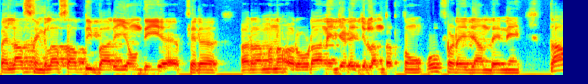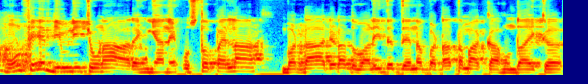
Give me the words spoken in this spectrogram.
ਪਹਿਲਾਂ ਸਿੰਗਲਾ ਸਾਹਿਬ ਦੀ ਬਾਰੀ ਆਉਂਦੀ ਹੈ ਫਿਰ ਰਮਨ ਅਰੋੜਾ ਨੇ ਜਿਹੜੇ ਜਲੰਧਰ ਤੋਂ ਉਹ ਫੜੇ ਜਾਂਦੇ ਨੇ। ਤਾਂ ਹੁਣ ਫਿਰ ਜਿਮਨੀ ਚੋਣਾਂ ਆ ਰਹੀਆਂ ਨੇ। ਉਸ ਤੋਂ ਪਹਿਲਾਂ ਵੱਡਾ ਜਿਹੜਾ ਦੀਵਾਲੀ ਦੇ ਦਿਨ ਵੱਡਾ ਧਮਾਕਾ ਹੁੰਦਾ ਇੱਕ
